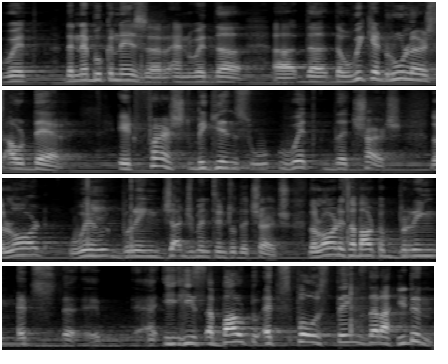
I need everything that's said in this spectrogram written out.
with the Nebuchadnezzar and with the, uh, the, the wicked rulers out there, it first begins with the church. The Lord will bring judgment into the church. The Lord is about to bring, uh, uh, He's about to expose things that are hidden.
